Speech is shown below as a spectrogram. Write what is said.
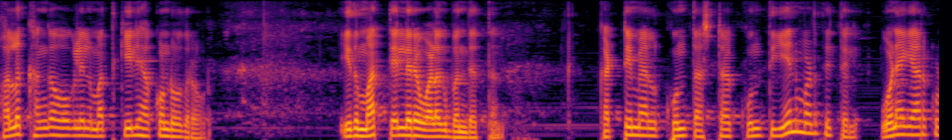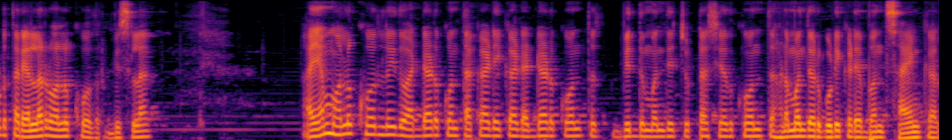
ಹೊಲಕ್ಕೆ ಹಂಗೆ ಹೋಗಲಿಲ್ಲ, ಮತ್ತು ಕೀಲಿ ಹಾಕ್ಕೊಂಡು ಹೋದ್ರು ಅವರು. ಇದು ಮತ್ತೆಲ್ಲರ ಒಳಗೆ ಬಂದೆತ್ತಂದು ಕಟ್ಟಿ ಮೇಲೆ ಕುಂತ ಅಷ್ಟ ಕುಂತು ಏನು ಮಾಡ್ತೈತೆ ಅಲ್ಲಿ? ಓಣ್ಯಾಗ ಯಾರು ಕೊಡ್ತಾರೆ? ಎಲ್ಲರೂ ಹೊಲಕ್ಕೆ ಹೋದ್ರು, ಬಿಸಿಲಾಗ. ಆ ಎಂ ಹೊಲಕ್ಕೆ ಹೋದ್ಲು, ಇದು ಅಡ್ಡಾಡ್ಕೊಂತ, ಅಕಾಡಿ ಕಾಡಿ ಈ ಅಡ್ಡಾಡ್ಕೊಂತ, ಬಿದ್ದು ಮಂದಿ ಚುಟ್ಟ ಸೇದ್ಕೊಂತ, ಹಣಮಂದಿಯವ್ರ ಗುಡಿ ಕಡೆ ಬಂದು ಸಾಯಂಕಾಲ.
